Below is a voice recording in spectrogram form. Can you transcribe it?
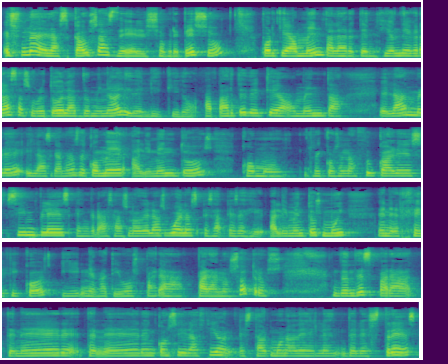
Es una de las causas del sobrepeso porque aumenta la retención de grasa, sobre todo el abdominal y del líquido. Aparte de que aumenta el hambre y las ganas de comer alimentos como ricos en azúcares simples, en grasas no de las buenas, es, decir, alimentos muy energéticos y negativos para, para nosotros. Entonces, para tener, tener, en consideración esta hormona del, del, estrés,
